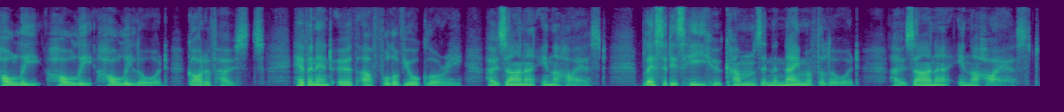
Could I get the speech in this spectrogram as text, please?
Holy, holy, holy Lord, God of hosts, heaven and earth are full of your glory. Hosanna in the highest. Blessed is he who comes in the name of the Lord. Hosanna in the highest.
